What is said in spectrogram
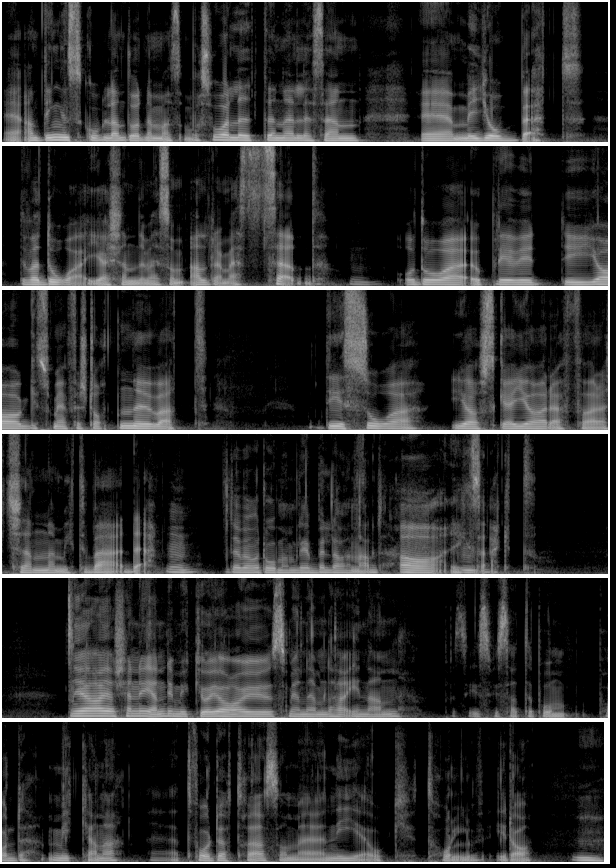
eh, antingen skolan då när man var så liten eller sen eh, med jobbet. Det var då jag kände mig som allra mest sedd. Mm. Och då upplevde jag, som jag förstått nu, att det är så jag ska göra för att känna mitt värde. Mm. Det var då man blev belönad. Ja, mm. exakt. Mm. Ja, jag känner igen det mycket och jag har ju som jag nämnde här innan, precis vi satte på poddmickarna, eh, två döttrar som är nio och tolv idag. Mm.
